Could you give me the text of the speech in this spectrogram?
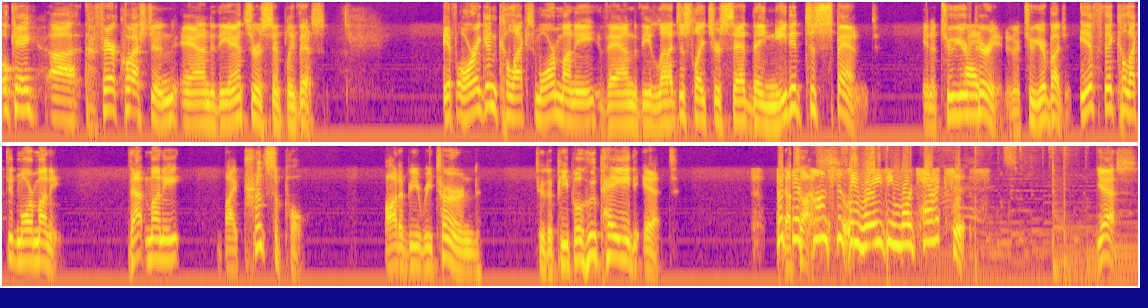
Okay, uh, fair question. And the answer is simply this If Oregon collects more money than the legislature said they needed to spend in a two year Right. period, in a two year budget, if they collected more money, that money, by principle, ought to be returned to the people who paid it. But That's they're us. constantly raising more taxes. Yes.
